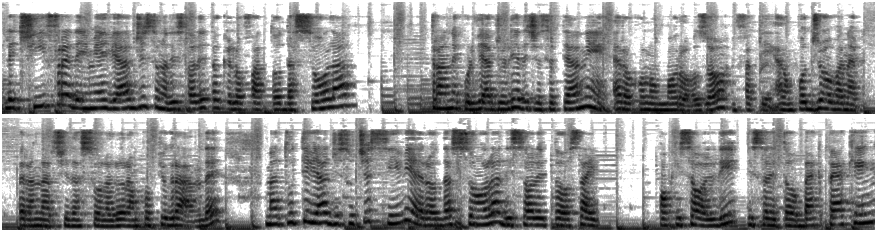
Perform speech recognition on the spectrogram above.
le cifre dei miei viaggi sono di solito che l'ho fatto da sola tranne quel viaggio lì a 17 anni ero con un moroso, infatti ero un po' giovane per andarci da sola, allora un po' più grande, ma tutti i viaggi successivi ero da sola, di solito, sai, pochi soldi, di solito backpacking,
